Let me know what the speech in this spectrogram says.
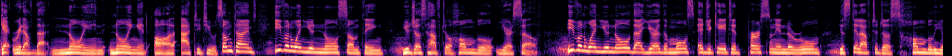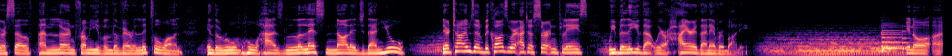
get rid of that knowing knowing it all attitude sometimes even when you know something you just have to humble yourself even when you know that you're the most educated person in the room you still have to just humble yourself and learn from even the very little one in the room who has less knowledge than you. There are times when because we're at a certain place we believe that we're higher than everybody. You know, uh,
